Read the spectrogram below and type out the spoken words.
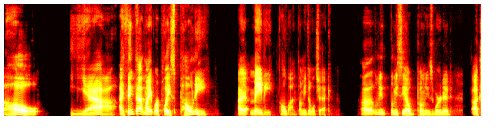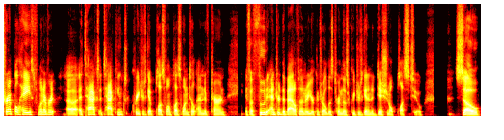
Oh, yeah. I think that might replace Pony. I maybe. Hold on. Let me double check. Uh, let me let me see how Pony's worded. Uh, trample haste. Whenever it uh, attacks, attacking creatures get plus one plus one until end of turn. If a food entered the battlefield under your control this turn, those creatures get an additional plus two. So,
